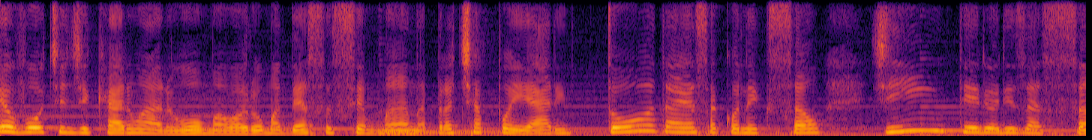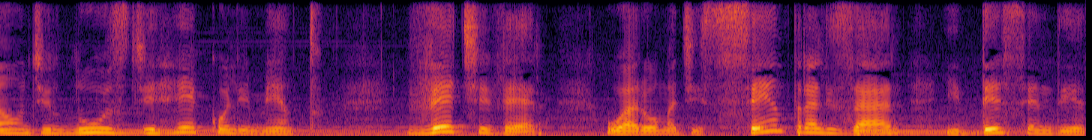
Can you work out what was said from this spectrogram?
Eu vou te indicar um aroma, o aroma dessa semana, para te apoiar em toda essa conexão de interiorização, de luz, de recolhimento. Vetiver, o aroma de centralizar e descender,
